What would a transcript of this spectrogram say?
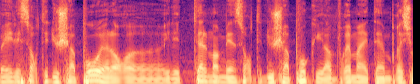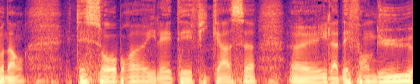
ben, il est sorti du chapeau et alors euh, il est tellement bien sorti du chapeau qu'il a vraiment été impressionnant. Il était sobre, il a été efficace, euh, il a défendu,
